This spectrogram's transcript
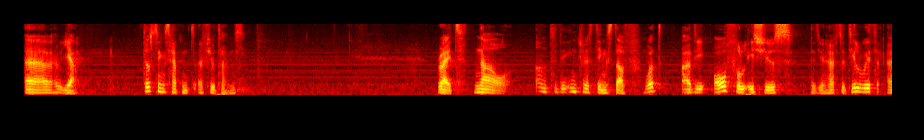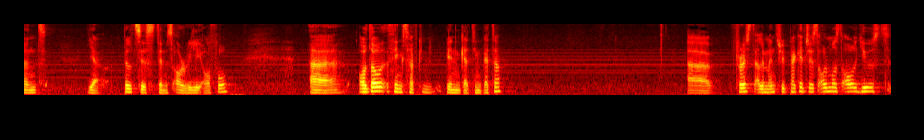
Uh, yeah, those things happened a few times. Right, now on to the interesting stuff. What are the awful issues that you have to deal with? And yeah, build systems are really awful. Uh, although things have been getting better. Uh, first elementary packages almost all used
